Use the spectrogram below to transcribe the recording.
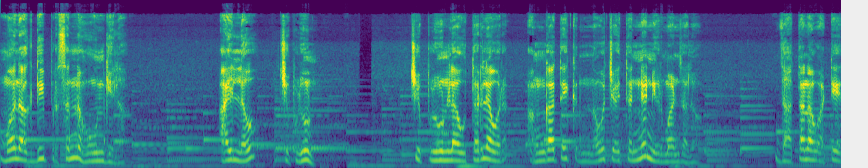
मन अगदी प्रसन्न होऊन गेलं. आय लव चिपळूण. चिपळूणला उतरल्यावर अंगात एक नवचैतन्य निर्माण झालं. जाताना वाटेत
